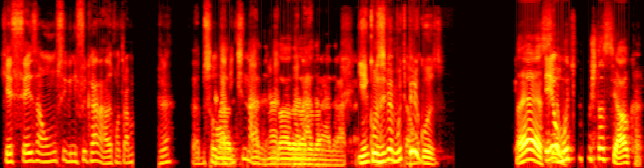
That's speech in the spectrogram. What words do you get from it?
que esse 6x1 não significa nada contra a né? Absolutamente nada. Nada, nada, nada, nada, nada, nada E inclusive é muito então, perigoso. É, é eu, é muito circunstancial, cara.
